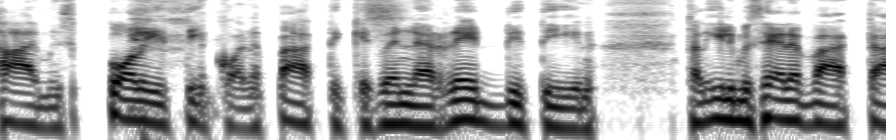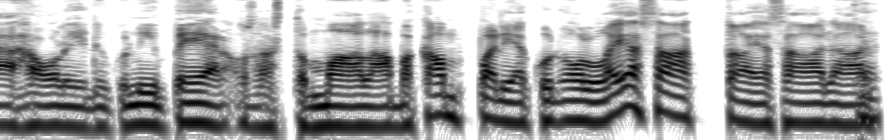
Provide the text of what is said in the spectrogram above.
Times poliitikoille, päättikin, että mennään Redditiin. Tämä oli ilmiselvää, että tämähän oli niin, niin PR-osaston maalaama kampanja kuin olla ja saattaa ja saadaan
